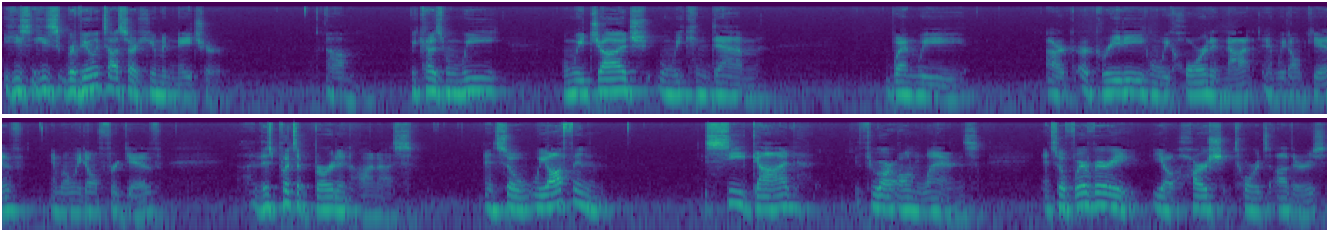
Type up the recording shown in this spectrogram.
he's he's revealing to us our human nature. Um, because when we when we judge, when we condemn, when we are, are greedy, when we hoard and not, and we don't give, and when we don't forgive, uh, this puts a burden on us. And so we often see God through our own lens. And so if we're very, you know, harsh towards others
